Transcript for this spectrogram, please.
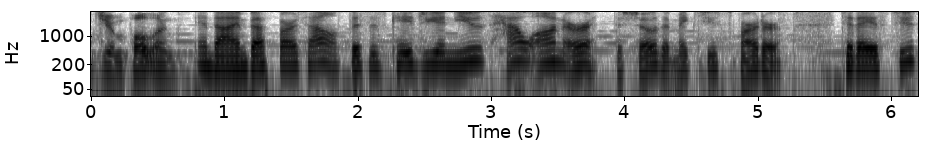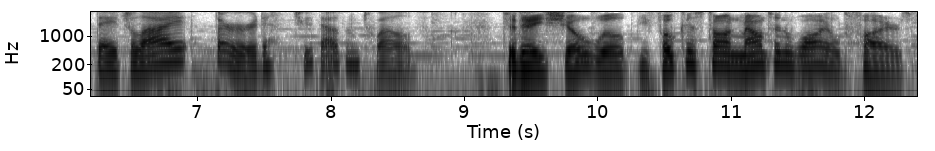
Jim Pullen. And I'm Beth Bartel. This is KGNU's How on Earth, the show that makes you smarter. Today is Tuesday, July 3rd, 2012. Today's show will be focused on mountain wildfires,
